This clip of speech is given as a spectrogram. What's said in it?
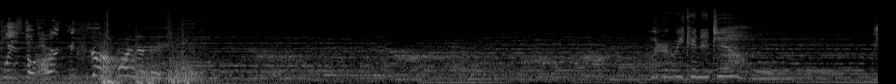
please don't hurt me. Shut up on. What are we gonna do? We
